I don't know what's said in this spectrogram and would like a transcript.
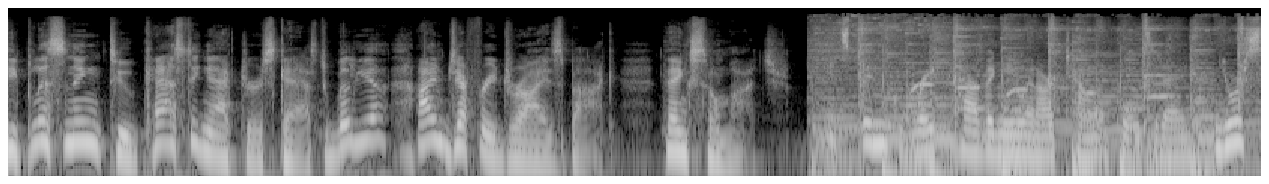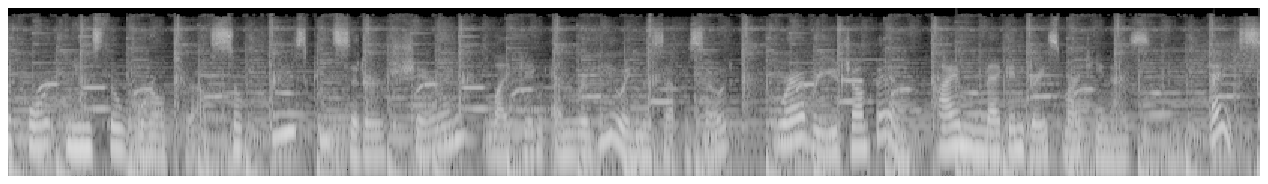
Keep listening to Casting Actors Cast, will you? I'm Jeffrey Dreisbach. Thanks so much. It's been great having you in our talent pool today. Your support means the world to us, so please consider sharing, liking, and reviewing this episode wherever you jump in. I'm Megan Grace Martinez. Thanks.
